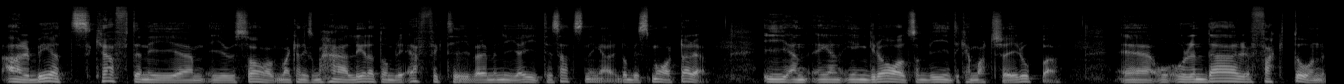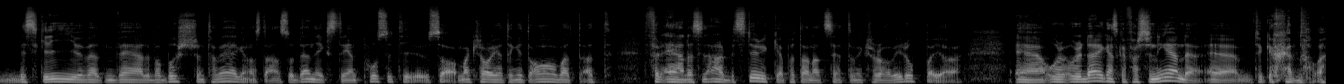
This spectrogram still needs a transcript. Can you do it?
arbetskraften i, eh, i USA, man kan liksom härleda att de blir effektivare med nya it-satsningar. De blir smartare i en, en, i en grad som vi inte kan matcha i Europa. Eh, och, och, den där faktorn beskriver väldigt väl vad börsen tar vägen någonstans. Och den är extremt positiv i USA. Man klarar helt enkelt av att, att förädla sin arbetsstyrka på ett annat sätt än vi klarar av i Europa att göra. Eh, och, och, det där är ganska fascinerande, eh, tycker jag själv. Då.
